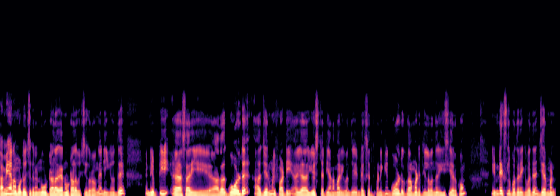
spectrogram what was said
கம்மியான அமௌண்ட் வச்சுக்கிறேன். $100 $200 வச்சுக்கிறவங்க நீங்கள் வந்து நிஃப்டி சாரி அதாவது gold, Germany forty US thirty அந்த மாதிரி வந்து இண்டெக்ஸ் எடுத்து பண்ணிக்கி கோல்டு கமாடிட்டியில் வந்து ஈஸியாக இருக்கும். இண்டெக்ஸ்ல பொறுத்தவரைக்கும் பார்த்தீங்கன்னா, ஜெர்மன்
